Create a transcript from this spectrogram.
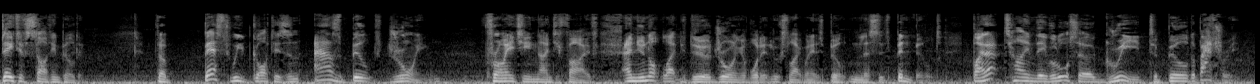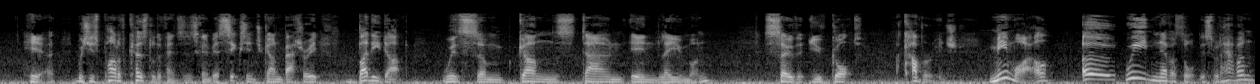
date of starting building. The best we've got is an as-built drawing from 1895, and you're not likely to do a drawing of what it looks like when it's built unless it's been built. By that time, they've also agreed to build a battery here, which is part of coastal defences. It's going to be a six-inch gun battery, buddied up with some guns down in Lei Yue Mun, so that you've got a coverage. Meanwhile, oh, we'd never thought this would happen.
